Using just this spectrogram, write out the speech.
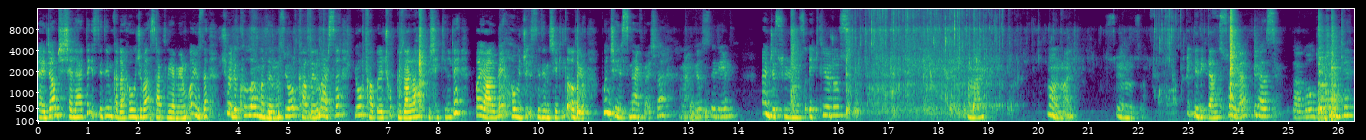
e, cam şişelerde istediğim kadar havucu ben saklayamıyorum. O yüzden şöyle kullanmadığınız yoğurt kapları varsa yoğurt kapları çok güzel rahat bir şekilde bayağı bir havucu istediğimiz şekilde alıyor. Bunun içerisine arkadaşlar hemen göstereyim. Önce suyumuzu ekliyoruz. Hemen normal suyumuzu ekledikten sonra biraz daha dolduracağım ki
